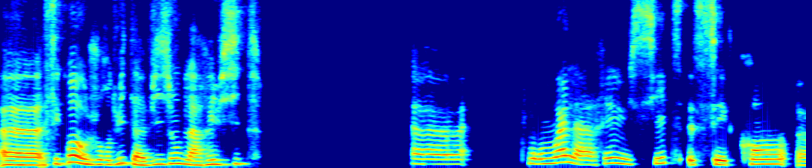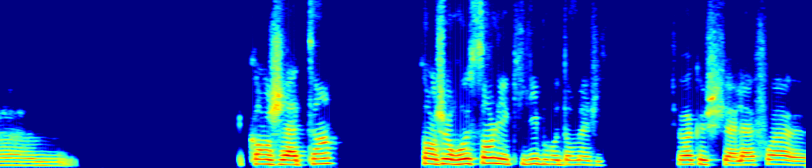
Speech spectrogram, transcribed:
euh, c'est quoi aujourd'hui ta vision de la réussite? Pour moi, la réussite, c'est quand, quand j'atteins, quand je ressens l'équilibre dans ma vie. Tu vois, que je suis à la fois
